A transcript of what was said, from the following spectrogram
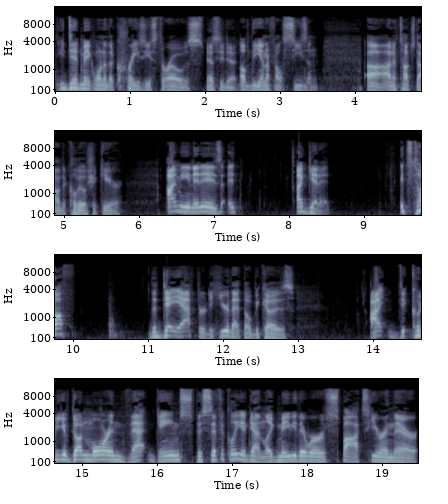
he did make one of the craziest throws Yes, he did. of the NFL season uh, on a touchdown to Khalil Shakir. I mean, it is. It. I get it. It's tough the day after to hear that though because I d- could he have done more in that game specifically? Again, like maybe there were spots here and there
